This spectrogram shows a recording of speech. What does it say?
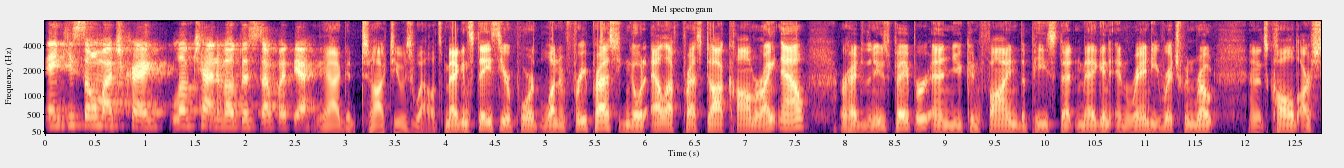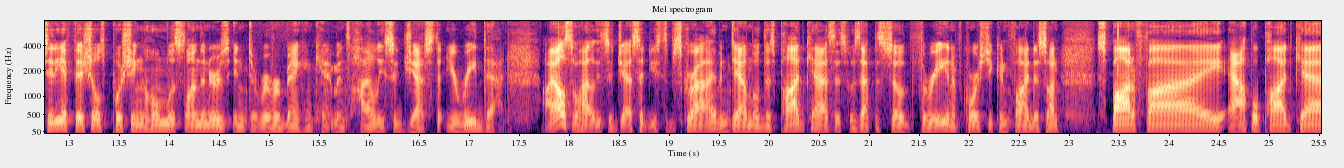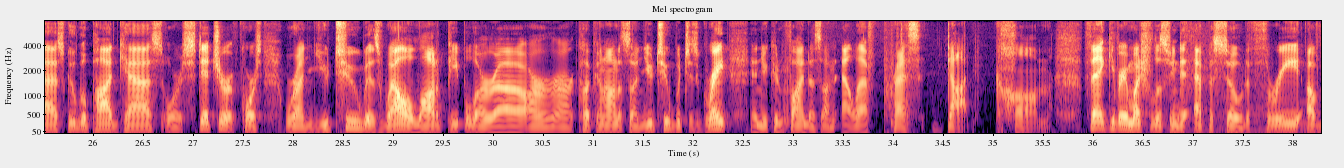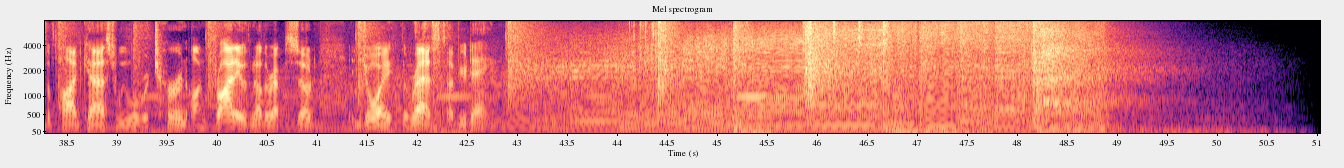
Thank you so much, Craig. Love chatting about this stuff with you. Yeah, good to talk to you as well. It's Megan Stacey, reporter at the London Free Press. You can go to lfpress.com right now or head to the newspaper and you can find the piece that Megan and Randy Richmond wrote. And it's called Our City Officials Pushing Homeless Londoners into Riverbank Encampments. Highly suggest that you read that. I also highly suggest that you subscribe and download this podcast. This was episode three. And of course, you can find us on Spotify, Apple Podcasts, Google Podcasts, or Stitcher. Of course, we're on YouTube as well. A lot of are, uh, are, are clicking on us on YouTube, which is great. And you can find us on lfpress.com. Thank you very much for listening to episode three of the podcast. We will return on Friday with another episode. Enjoy the rest of your day.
